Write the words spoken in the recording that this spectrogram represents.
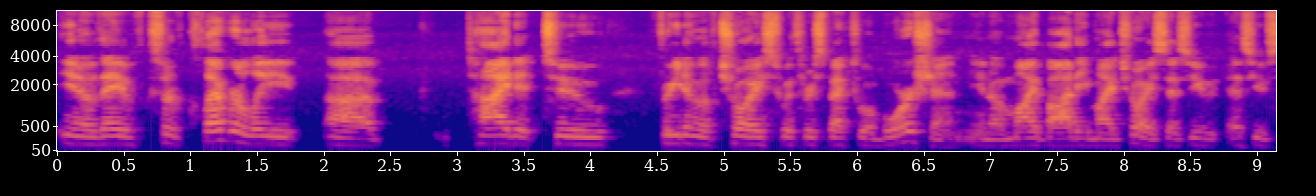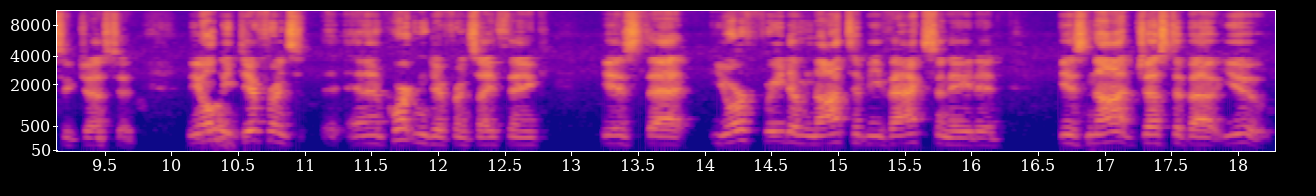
you know they've sort of cleverly uh, tied it to freedom of choice with respect to abortion. You know, my body, my choice, as you as you suggested. The only difference, an important difference, I think, is that your freedom not to be vaccinated is not just about you.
